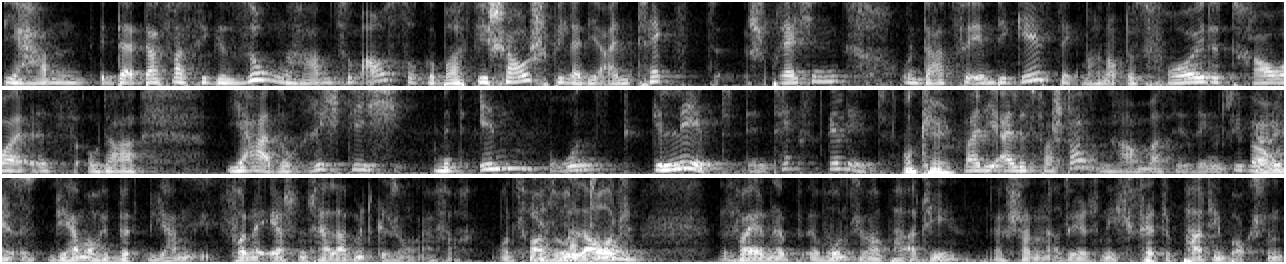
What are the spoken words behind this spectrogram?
Die haben da- das, was sie gesungen haben, zum Ausdruck gebracht, wie Schauspieler, die einen Text sprechen und dazu eben die Gestik machen, ob das Freude, Trauer ist oder ja, so richtig mit Inbrunst gelebt, den Text gelebt. Okay. Weil die alles verstanden haben, was sie singen, wie bei Ja, uns. nicht, die haben auch wirklich- die haben von der ersten Zeile ab mitgesungen einfach. Und zwar so Erster laut. Ton. Das war ja eine Wohnzimmerparty. Da standen also jetzt nicht fette Partyboxen.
